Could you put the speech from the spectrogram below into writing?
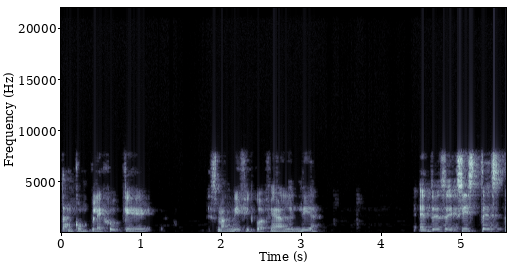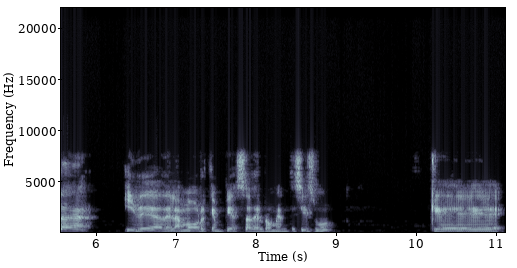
tan complejo que es magnífico al final del día. Entonces existe esta idea del amor que empieza del romanticismo, que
